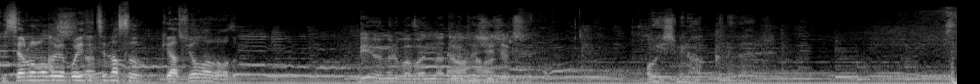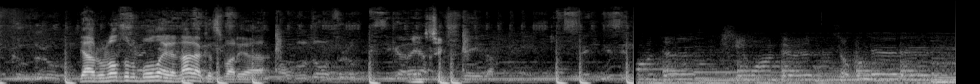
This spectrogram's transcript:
Cristiano Ronaldo'ya bu editi nasıl kıyaslıyor onu anlamadım. Bir ömür babanın adını Tamam, tamam. taşıyacaksın. O ismin hakkını ver. Ya Ronaldo'nun bu olayla ne alakası var ya? Gerçekten. No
